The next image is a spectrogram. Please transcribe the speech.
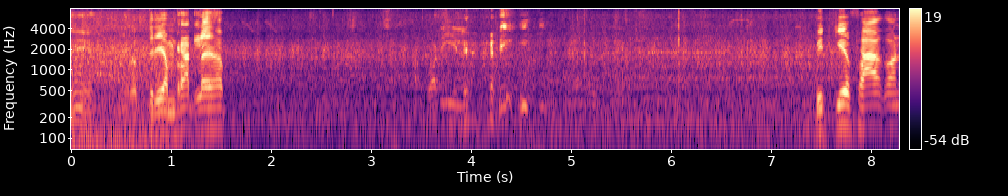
นี่นี่ก็เตรียมรัดเลยครับพอดีเลย ปิดเกียร์ฟ้าก่อน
